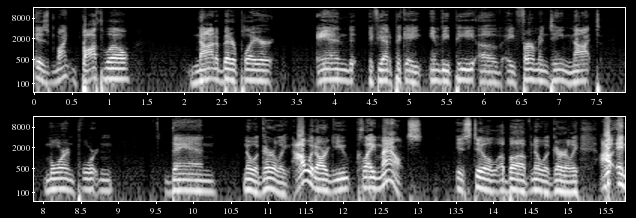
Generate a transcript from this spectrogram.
is Mike Bothwell not a better player? And if you had to pick a MVP of a Furman team, not more important than Noah Gurley, I would argue Clay Mounts is still above Noah Gurley. I, and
